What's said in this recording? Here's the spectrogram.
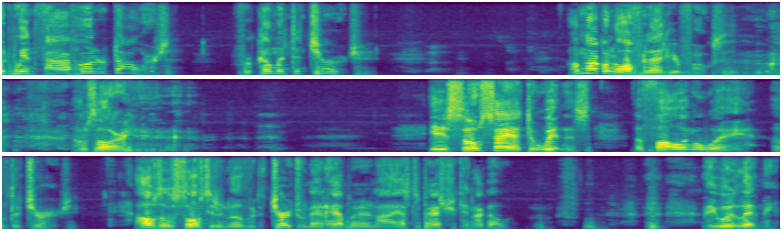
would win $500 for coming to church. I'm not going to offer that here, folks. I'm sorry. it is so sad to witness the falling away of the church. I was an associate of the church when that happened, and I asked the pastor, Can I go? he wouldn't let me.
